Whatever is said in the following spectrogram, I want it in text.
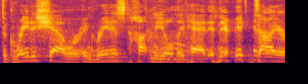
the greatest shower and greatest hot meal they've had in their entire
